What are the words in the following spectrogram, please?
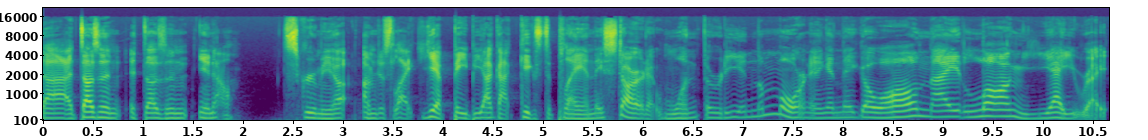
uh it doesn't it doesn't, you know, screw me up. I'm just like, yeah, baby, I got gigs to play and they start at 1:30 in the morning and they go all night long. Yeah, you're right.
